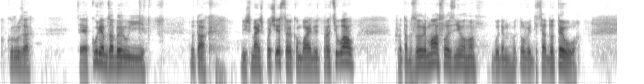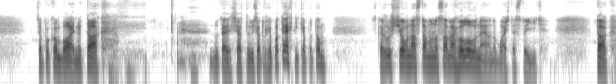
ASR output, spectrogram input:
Кукуруза. Це я курям заберу її. Ну так, більш-менш почистили, комбайн відпрацював. Що там, злили масло з нього. Будемо готуватися до ТО. Це по комбайну. Так. Ну, це зараз прийдуся трохи по техніці, а потім скажу, що в нас там воно саме головне, воно, бачите, стоїть. Так,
